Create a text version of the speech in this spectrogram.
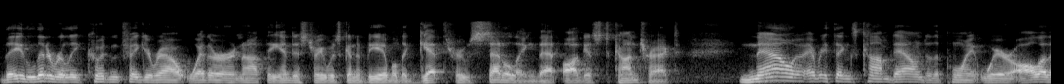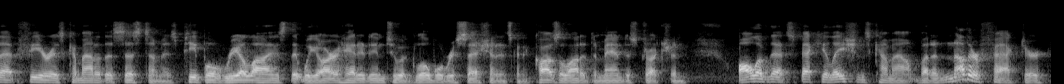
they literally couldn't figure out whether or not the industry was going to be able to get through settling that August contract. Now everything's calmed down to the point where all of that fear has come out of the system as people realize that we are headed into a global recession. It's going to cause a lot of demand destruction. All of that speculation's come out. But another factor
